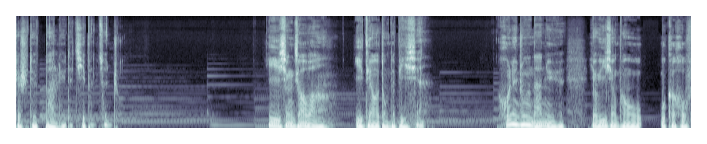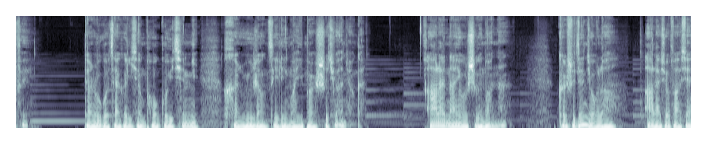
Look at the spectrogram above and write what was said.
这是对伴侣的基本尊重。异性交往一定要懂得避嫌。婚恋中的男女有异性朋友无可厚非。但如果再和异性朋友过于亲密，很容易让自己另外一半失去安全感。阿来男友是个暖男，可时间久了，阿来却发现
